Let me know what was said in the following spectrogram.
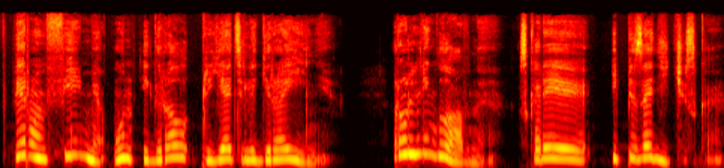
В первом фильме он играл приятеля героини. Роль не главная, скорее эпизодическая.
